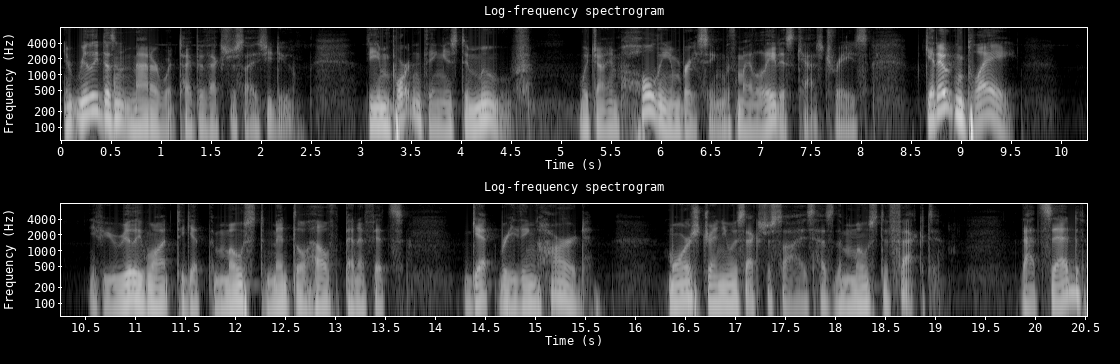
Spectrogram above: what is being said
it really doesn't matter what type of exercise you do. The important thing is to move, which I am wholly embracing with my latest catchphrase get out and play. If you really want to get the most mental health benefits, get breathing hard. More strenuous exercise has the most effect. That said,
